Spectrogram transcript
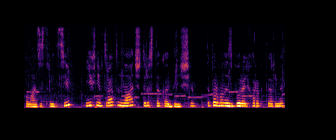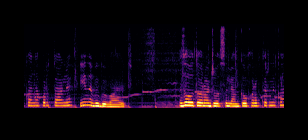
фаланзі стрільців. Їхні втрати на 400 к більші. Тепер вони збирають характерника на порталі і не вибивають. Золото-оранжева солянка у характерника.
